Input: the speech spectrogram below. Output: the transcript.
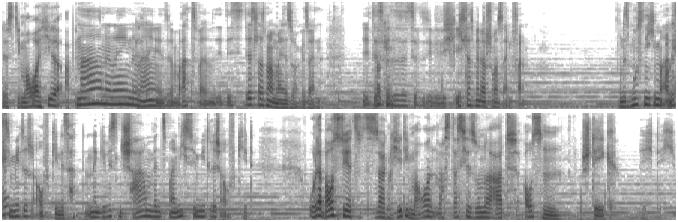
das die Mauer hier ab. Nein, nein, nein, nein, nein. Also, warte, das, das lass mal meine Sorge sein. Das, okay. ich, ich lasse mir da schon was einfallen. Und es muss nicht immer alles okay. symmetrisch aufgehen. Es hat einen gewissen Charme, wenn es mal nicht symmetrisch aufgeht. Oder baust du jetzt sozusagen hier die Mauer und machst das hier so eine Art Außensteg? Richtig.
